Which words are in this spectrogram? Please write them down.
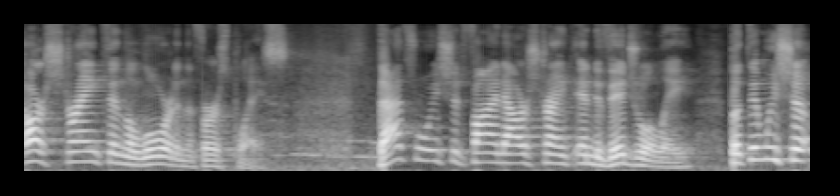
our strength in the Lord in the first place. That's where we should find our strength individually. But then we should,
